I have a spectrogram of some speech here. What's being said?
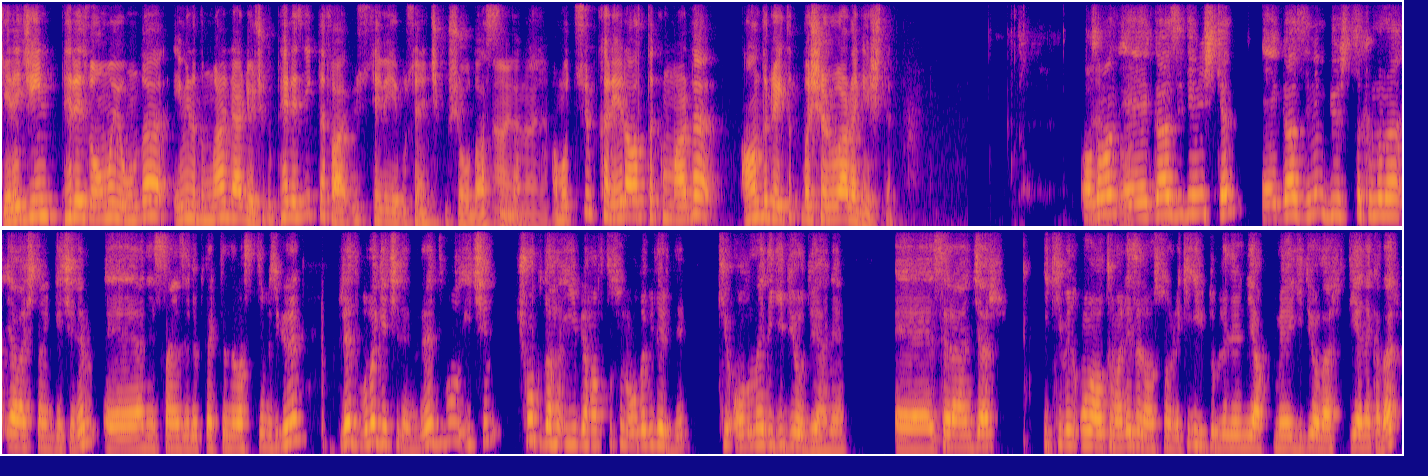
geleceğin Perez olma yolunda emin adımlar ilerliyor. Çünkü Perez ilk defa üst seviyeye bu sene çıkmış oldu aslında. Aynen, aynen. Ama tüm kariyeri alt takımlarda underrated başarılarla geçti. O zaman e, Gazi demişken e, Gazi'nin bir üst takımına yavaştan geçelim. E, hani Sainz ve Leclerc'ten de bahsettiğimize göre Red Bull'a geçelim. Red Bull için çok daha iyi bir hafta sonu olabilirdi. Ki olmaya da gidiyordu yani. E, Serancar 2016 Malezya'dan sonraki ilk dublelerini yapmaya gidiyorlar diyene kadar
